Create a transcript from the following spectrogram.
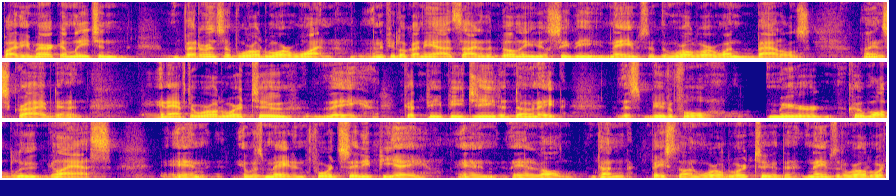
by the American Legion veterans of World War I. And if you look on the outside of the building, you'll see the names of the World War I battles uh, inscribed in it. And after World War II, they got PPG to donate this beautiful mirrored cobalt blue glass. And it was made in Ford City, PA. And they had it all done based on World War II. The names of the World War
